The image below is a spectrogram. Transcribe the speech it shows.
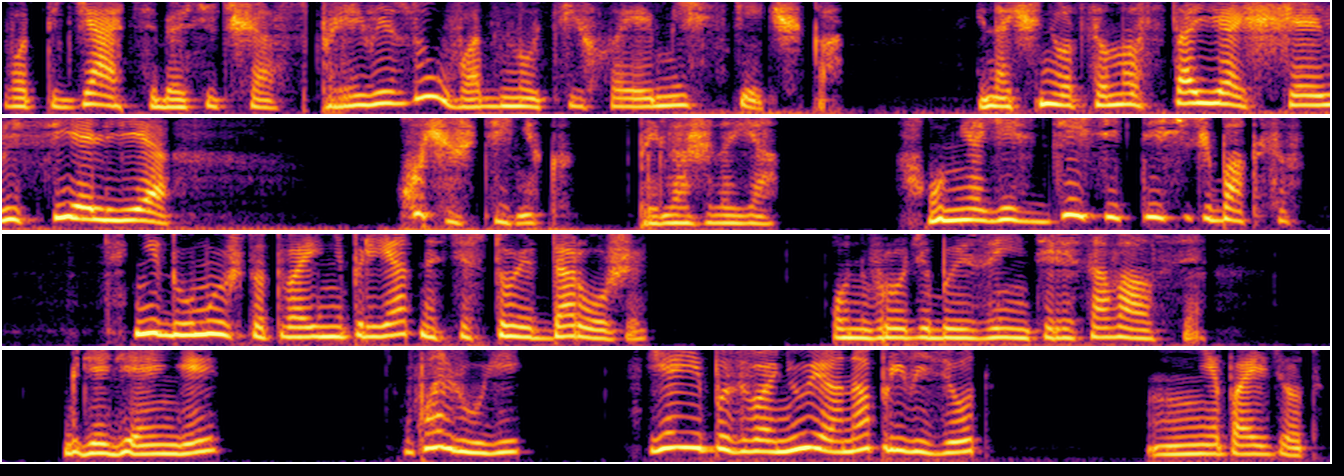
«Вот я тебя сейчас привезу в одно тихое местечко, и начнется настоящее веселье!» «Хочешь денег?» — предложила я. «У меня есть десять тысяч баксов. Не думаю, что твои неприятности стоят дороже». Он вроде бы заинтересовался. «Где деньги?» «У подруги. Я ей позвоню, и она привезет». «Не пойдет»,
